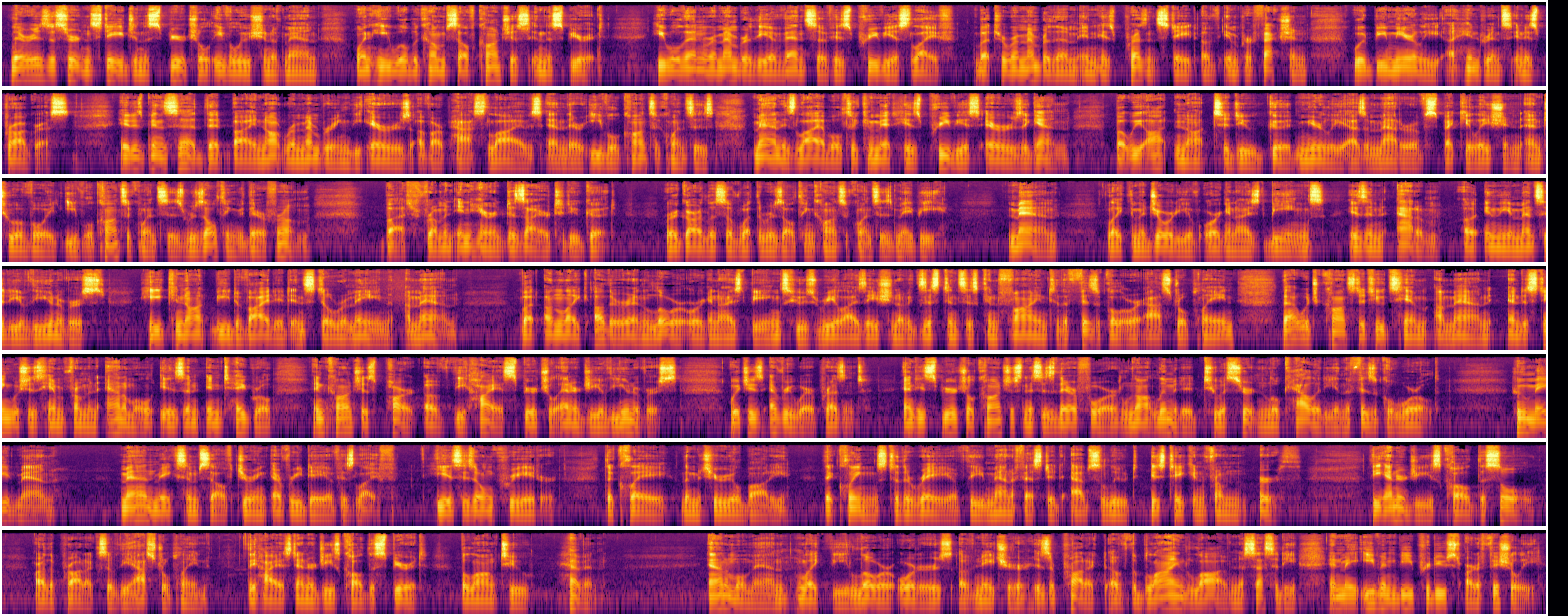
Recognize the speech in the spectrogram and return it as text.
There is a certain stage in the spiritual evolution of man when he will become self conscious in the spirit. He will then remember the events of his previous life, but to remember them in his present state of imperfection would be merely a hindrance in his progress. It has been said that by not remembering the errors of our past lives and their evil consequences, man is liable to commit his previous errors again. But we ought not to do good merely as a matter of speculation and to avoid evil consequences resulting therefrom, but from an inherent desire to do good, regardless of what the resulting consequences may be. Man, like the majority of organized beings, is an atom uh, in the immensity of the universe. He cannot be divided and still remain a man. But unlike other and lower organized beings whose realization of existence is confined to the physical or astral plane, that which constitutes him a man and distinguishes him from an animal is an integral and conscious part of the highest spiritual energy of the universe, which is everywhere present. And his spiritual consciousness is therefore not limited to a certain locality in the physical world. Who made man? Man makes himself during every day of his life. He is his own creator, the clay, the material body that clings to the ray of the manifested absolute is taken from earth. The energies called the soul are the products of the astral plane. The highest energies called the spirit belong to heaven. Animal man, like the lower orders of nature, is a product of the blind law of necessity and may even be produced artificially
